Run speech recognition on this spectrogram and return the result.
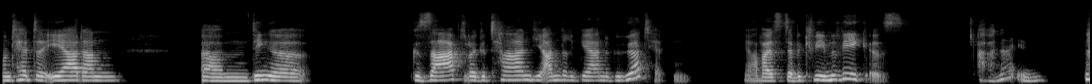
und hätte eher dann ähm, Dinge gesagt oder getan, die andere gerne gehört hätten, ja, weil es der bequeme Weg ist. Aber nein,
